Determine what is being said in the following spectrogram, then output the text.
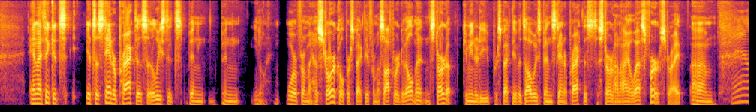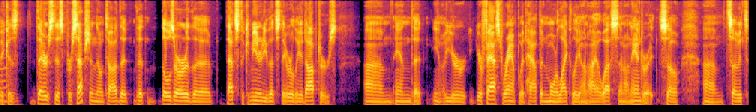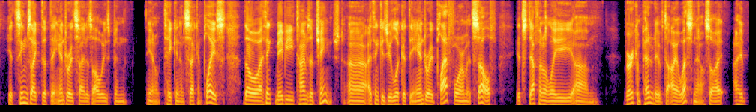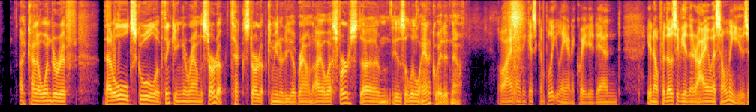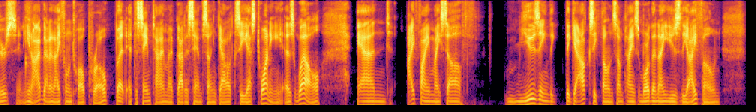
and I think it's it's a standard practice, or at least it's been been you know, more from a historical perspective, from a software development and startup community perspective, it's always been standard practice to start on iOS first, right? Um, well. Because there's this perception, though, Todd, that that those are the that's the community that's the early adopters, um, and that you know your your fast ramp would happen more likely on iOS than on Android. So, um, so it's it seems like that the Android side has always been you know taken in second place. Though I think maybe times have changed. Uh, I think as you look at the Android platform itself, it's definitely um, very competitive to iOS now. So I I I kind of wonder if that old school of thinking around the startup tech startup community around iOS first um, is a little antiquated now. Well, I, I, think it's completely antiquated, and you know, for those of you that are iOS only users, and you know, I've got an iPhone 12 Pro, but at the same time, I've got a Samsung Galaxy S20 as well, and I find myself using the the Galaxy phone sometimes more than I use the iPhone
